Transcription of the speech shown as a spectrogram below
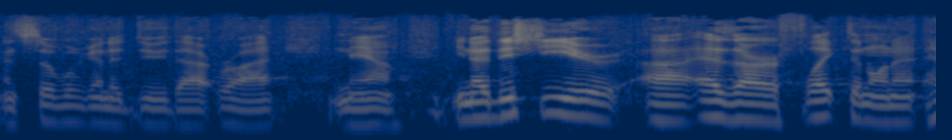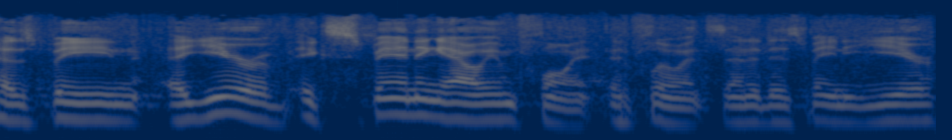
And so we're going to do that right now. You know, this year, uh, as I reflected on it, has been a year of expanding our influence, and it has been a year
